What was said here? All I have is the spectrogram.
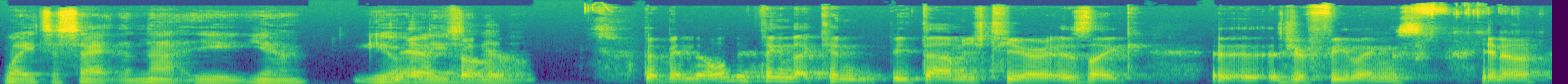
way to say it than that. You you know you're yeah, losing totally. out but the only thing that can be damaged here is like Uh, is your feelings. You know,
